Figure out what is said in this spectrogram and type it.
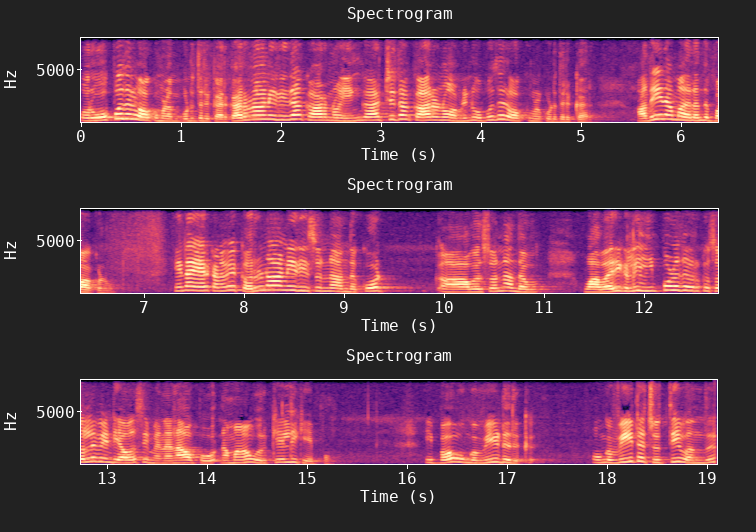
ஒரு ஒப்புதல் வாக்குமூலம் கொடுத்துருக்கார். கருணாநிதி தான் காரணம் எங்கள் ஆட்சி தான் காரணம் அப்படின்னு ஒப்புதல் வாக்குமூலம் கொடுத்துருக்கார். அதையும் நம்ம அதுலேருந்து பார்க்கணும். ஏன்னா ஏற்கனவே கருணாநிதி சொன்ன அந்த கோட் அவர் சொன்ன அந்த வ- வரிகளை இப்பொழுது அவருக்கு சொல்ல வேண்டிய அவசியம் என்னென்னா இப்போ நம்ம ஒரு கேள்வி கேட்போம். இப்போ உங்கள் வீடு இருக்குது உங்கள் வீட்டை சுற்றி வந்து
